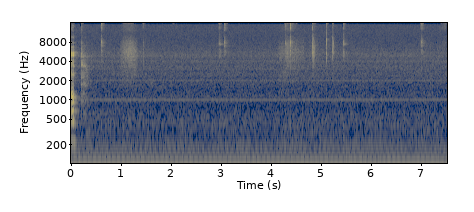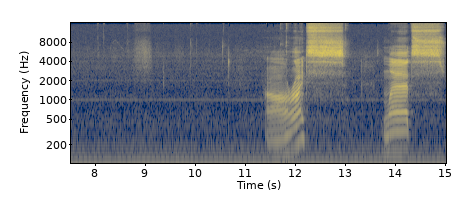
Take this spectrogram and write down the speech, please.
up. All right. Let's.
